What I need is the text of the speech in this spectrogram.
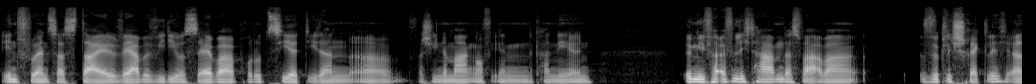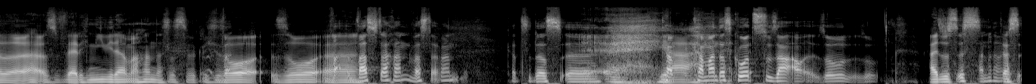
Influencer-Style Werbevideos selber produziert, die dann äh, verschiedene Marken auf ihren Kanälen irgendwie veröffentlicht haben. Das war aber wirklich schrecklich. Also das werde ich nie wieder machen. Das ist wirklich so, so. Äh, was daran? Was daran? Kannst du das, äh, ja. kann, kann man das kurz zusammen, so, so, Also es ist, Andere das,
